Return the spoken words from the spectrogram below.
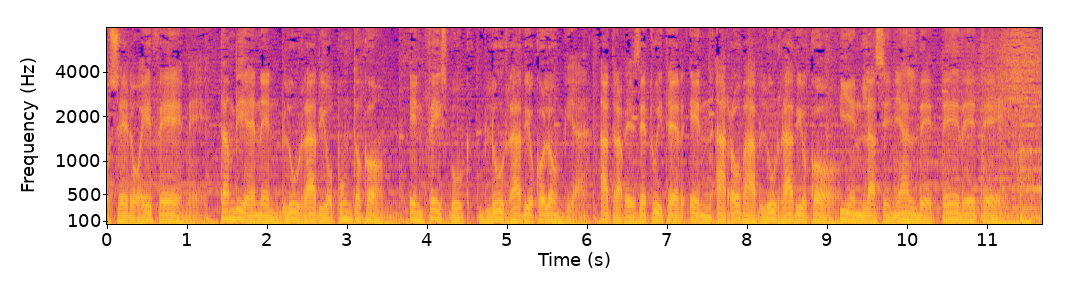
96.0 FM. También en bluradio.com. En Facebook, Blue Radio Colombia. A través de Twitter en arroba Blue Co. Y en la señal de TDT.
